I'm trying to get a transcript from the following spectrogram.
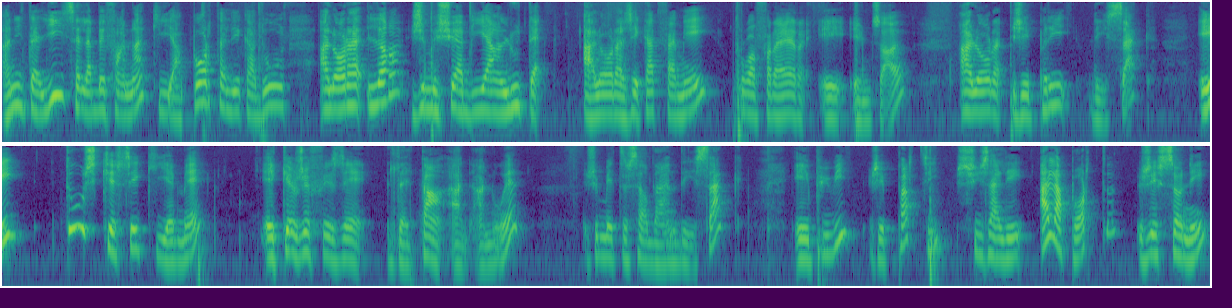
En Italie, c'est la Befana qui apporte les cadeaux. Alors là, je me suis habillée en lutin. Alors j'ai quatre familles, trois frères et une sœur. Alors j'ai pris des sacs et tout ce que c'est qui aimait et que je faisais le temps à, à Noël, je mettais ça dans des sacs. Et puis, j'ai parti, je suis allée à la porte, j'ai sonné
